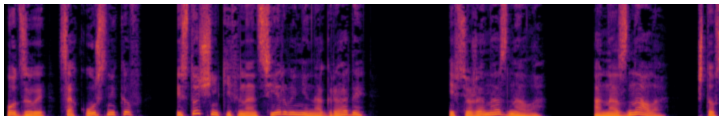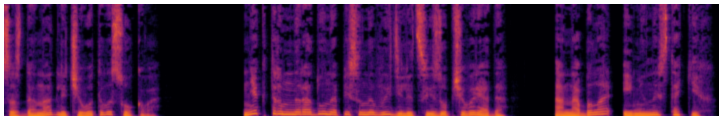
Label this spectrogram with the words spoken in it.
отзывы сокурсников, источники финансирования, награды. И все же она знала. Она знала, что создана для чего-то высокого. Некоторым на роду написано выделиться из общего ряда. Она была именно из таких.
